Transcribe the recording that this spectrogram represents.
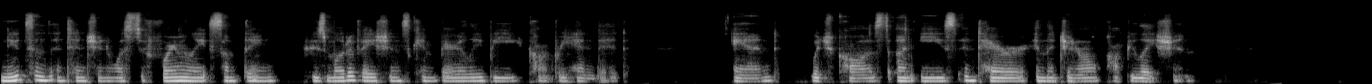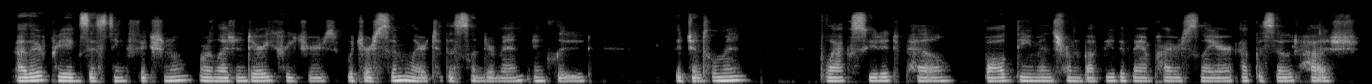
Knudsen's intention was to formulate something whose motivations can barely be comprehended and which caused unease and terror in the general population. Other pre existing fictional or legendary creatures which are similar to the Slender Man include the Gentleman, black suited pale, bald demons from Buffy the Vampire Slayer episode Hush,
